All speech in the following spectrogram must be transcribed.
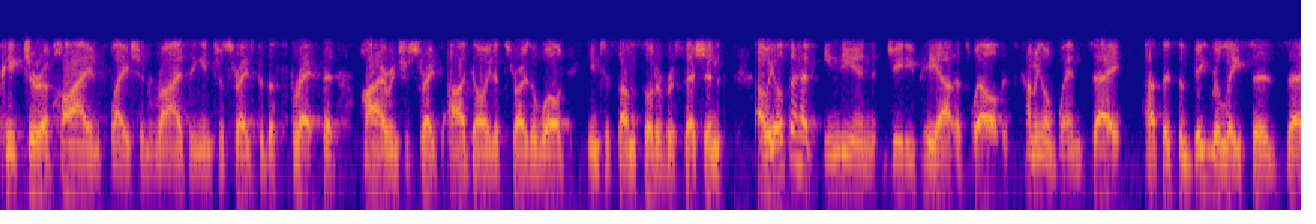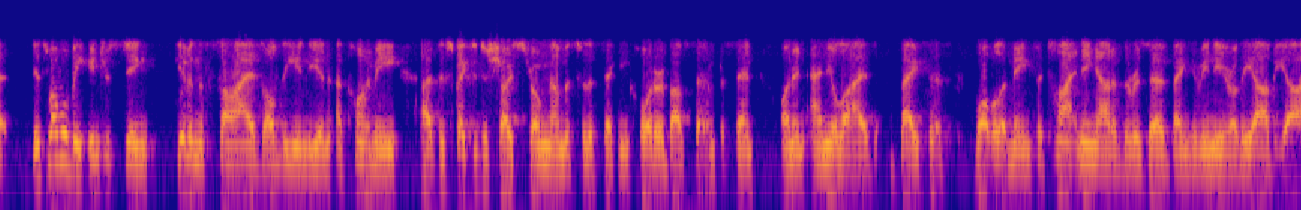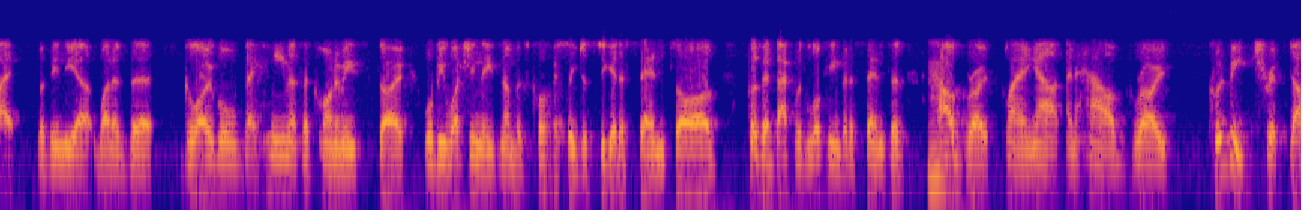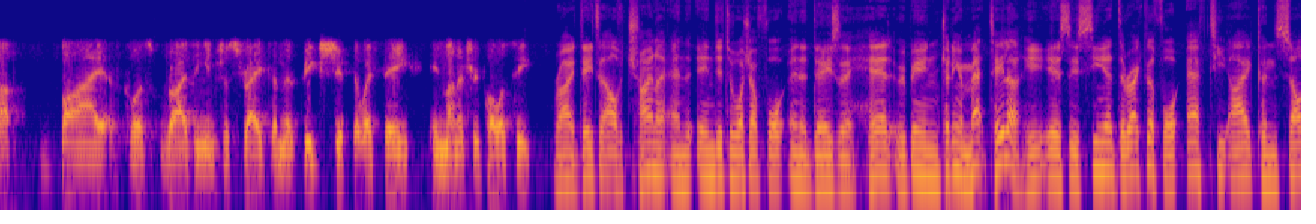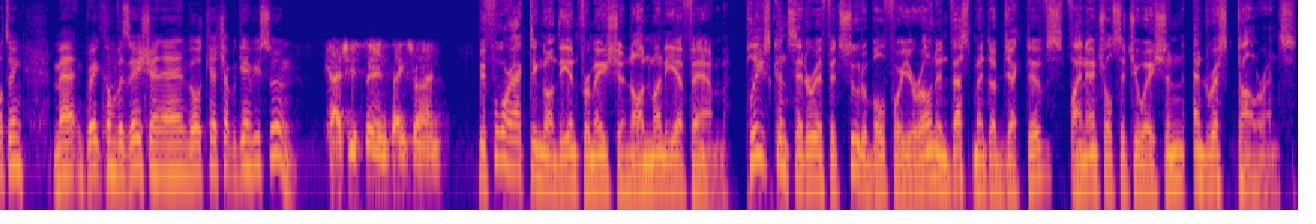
picture of high inflation, rising interest rates, but the threat that higher interest rates are going to throw the world into some sort of recession. Uh, we also have Indian GDP out as well. It's coming on Wednesday. Uh, so some big releases that this one will be interesting given the size of the Indian economy. Uh, it's expected to show strong numbers for the second quarter, above 7% on an annualized basis. What will it mean for tightening out of the Reserve Bank of India or the RBI? With India, one of the global behemoth economies. So we'll be watching these numbers closely just to get a sense of, because they're backward looking, but a sense of mm. how growth playing out and how growth could be tripped up by, of course, rising interest rates and the big shift that we're seeing in monetary policy. Right, data out of China and India to watch out for in the days ahead. We've been chatting with Matt Taylor. He is the Senior Director for FTI Consulting. Matt, great conversation, and we'll catch up again with you soon. Catch you soon. Thanks, Ryan. Before acting on the information on Money FM, please consider if it's suitable for your own investment objectives, financial situation, and risk tolerance.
